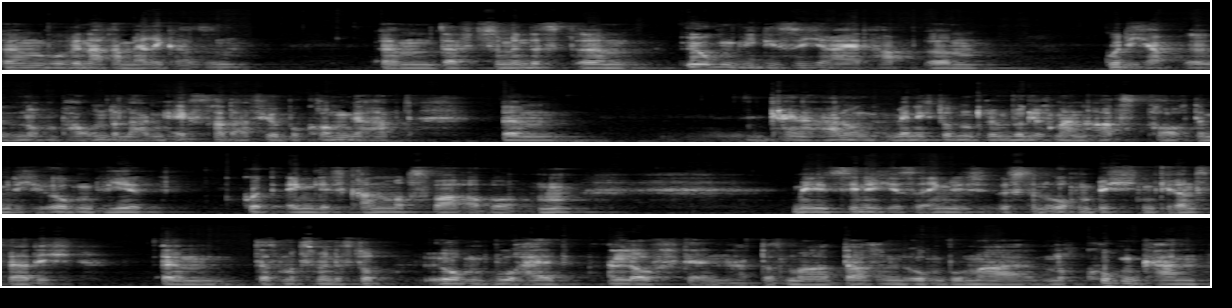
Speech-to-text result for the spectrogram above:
ähm, wo wir nach Amerika sind. Ähm, dass ich zumindest ähm, irgendwie die Sicherheit habe. Ähm, gut, ich habe äh, noch ein paar Unterlagen extra dafür bekommen gehabt. Ahnung, wenn ich dort drin wirklich mal einen Arzt brauche, damit ich irgendwie, gut, Englisch kann man zwar, aber hm, medizinisches Englisch ist dann auch ein bisschen grenzwertig, ähm, dass man zumindest dort irgendwo halt Anlaufstellen hat, dass man da schon irgendwo mal noch gucken kann,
